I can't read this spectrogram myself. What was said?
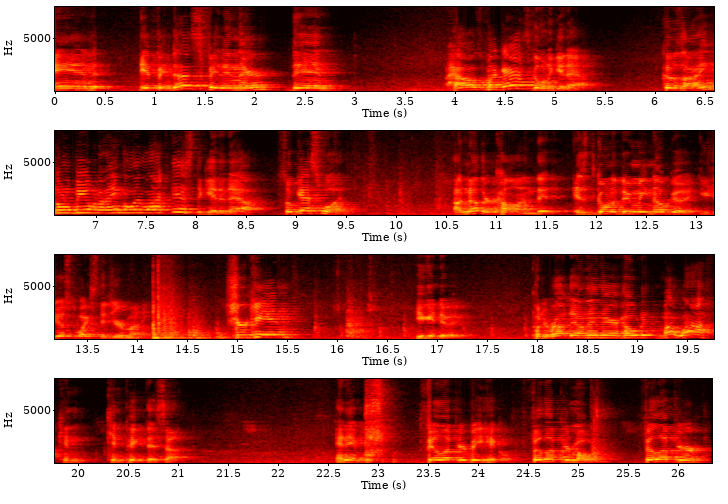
And if it does fit in there, then how's my gas going to get out? because I ain't gonna be able to angle it like this to get it out. So guess what? Another con that is gonna do me no good. You just wasted your money. Sure can. You can do it. Put it right down in there, hold it. My wife can can pick this up. And then psh, fill up your vehicle, fill up your mower, fill up your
